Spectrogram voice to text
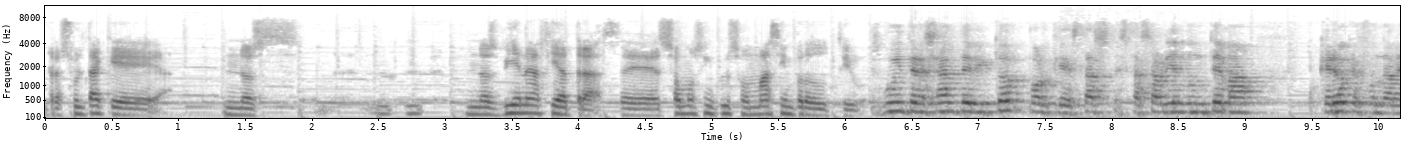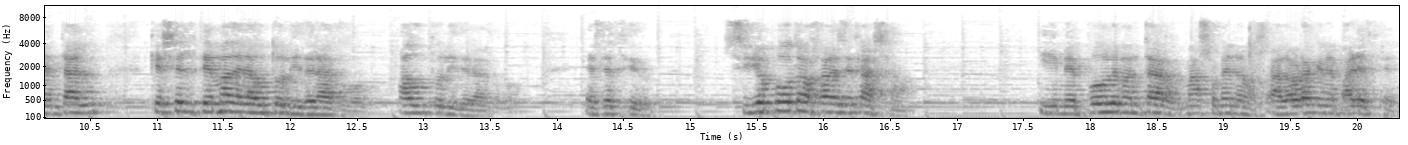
resulta que nos, nos viene hacia atrás. somos incluso más improductivos. Es muy interesante, Víctor, porque estás, estás abriendo un tema, creo que fundamental, que es el tema del autoliderazgo autoliderazgo. Es decir, si yo puedo trabajar desde casa y me puedo levantar más o menos a la hora que me parece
